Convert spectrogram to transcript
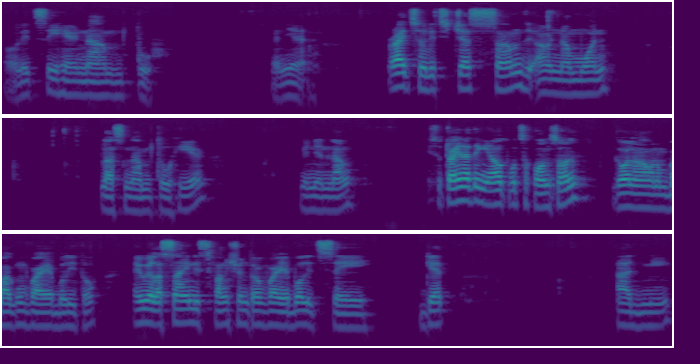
so let's see here num2 ganyan right so let's just sum the our num1 plus num2 here ganyan lang So, try natin i-output sa console. Gawa lang ako ng bagong variable ito. I will assign this function to a variable. Let's say get add me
